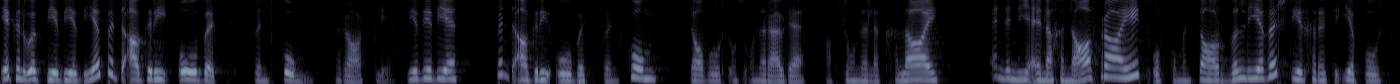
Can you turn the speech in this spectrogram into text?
Jy kan ook www.agriorbit.com raadpleeg. www.agriorbit.com Daar word ons onderhoude afsonderlik gelaai. Indien jy enige navrae het of kommentaar wil lewer, stuur gerus 'n e-pos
